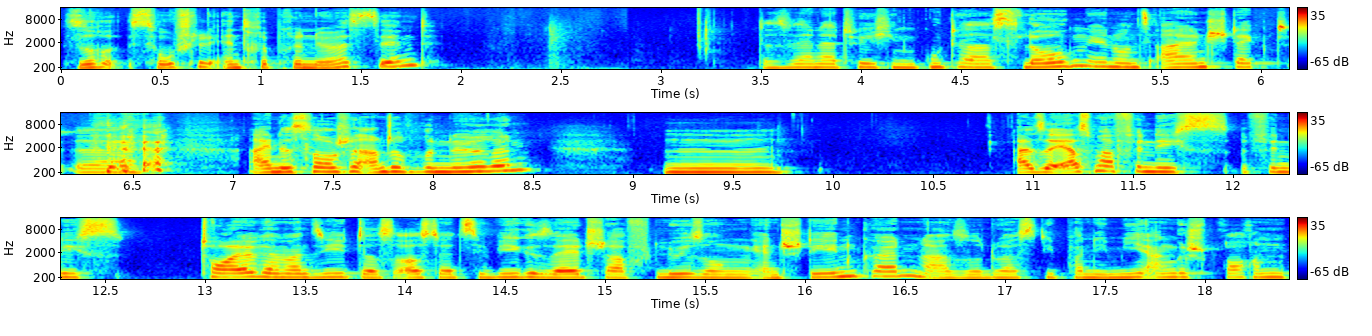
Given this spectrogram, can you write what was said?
so Social Entrepreneurs sind? Das wäre natürlich ein guter Slogan. In uns allen steckt äh, eine Social Entrepreneurin. Mm, also erstmal finde ich es find toll, wenn man sieht, dass aus der Zivilgesellschaft Lösungen entstehen können. Also du hast die Pandemie angesprochen,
